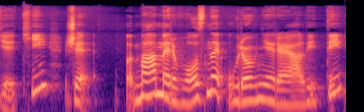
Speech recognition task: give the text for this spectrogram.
deti, že máme rôzne úrovne reality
